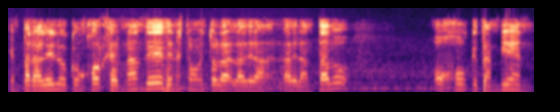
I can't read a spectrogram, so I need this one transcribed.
en paralelo con Jorge Hernández. En este momento la, ha adelantado. Ojo que también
